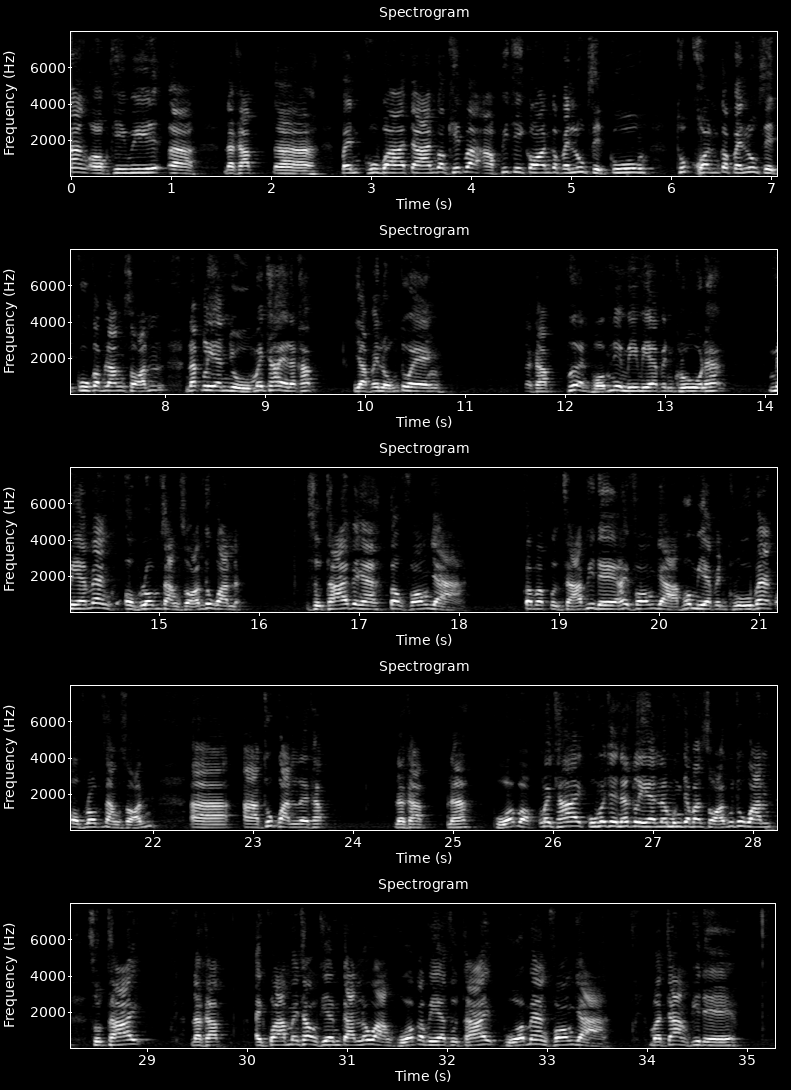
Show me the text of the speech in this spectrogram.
นั่งออกทีวีอ่อนะครับเอ่อเป็นครูบาอาจารย์ก็คิดว่าอะพิธีกรก็เป็นลูกศิษย์กู ทุกคนก็เป็นลูกศิษย์กูกำลังสอนนักเรียนอยู่ไม่ใช่นะครับ อย่าไปหลงตัวเองนะครับ เพื่อนผมนี่มีเมียเป็นครูนะฮะเมียแม่งอบรมสั่งสอนทุกวันอะสุดท้ายเป็นไงต้องฟ้องหย่า ก็มาปรึกษาพี่เดย์ให้ฟ้องหย่าเพราะเมียเป็นครูแม่งอบรมสั่งสอนอ่าอ่าทุกวันเลยครับนะครับนะผัวบอกไม่ใช่กูไม่ใช่นักเรียนนะมึงจะมาสอนกูทุกวันสุดท้ายนะครับ ไอ้ความไม่เท่าเทียมกันระหว่างผัวกับเมียสุดท้าย ผัวแม่งฟ้องหย่า มาจ้างพี่เด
